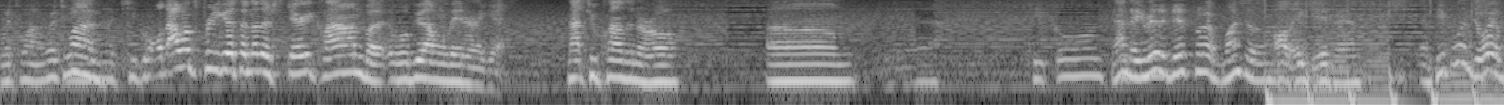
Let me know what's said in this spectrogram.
Which one? Which one? I'm keep going. Oh, that one's pretty good. It's another scary clown, but we'll do that one later, I guess. Not two clowns in a row. Um, yeah. Keep going. Yeah, they really did put a bunch of them. Oh, they did, man. And people enjoy them.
